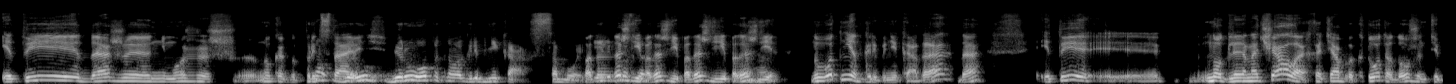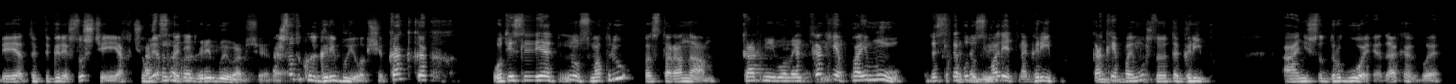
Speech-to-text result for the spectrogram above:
и ты даже не можешь, э, ну, как бы представить... Ну, беру, беру опытного грибника с собой. Подожди, просто... подожди, подожди, подожди. Ага. Ну, вот нет грибника, да, да, и ты... Э, но для начала хотя бы кто-то должен тебе... Ты, ты говоришь, слушайте, я хочу а что такое грибы вообще? А что такое грибы вообще? Как, как... Вот если я, ну, смотрю по сторонам... Как мне его найти? Как, как я пойму, вот если это я буду гриб. смотреть на гриб, как угу. я пойму, что это гриб, а не что-то другое, да, как бы...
